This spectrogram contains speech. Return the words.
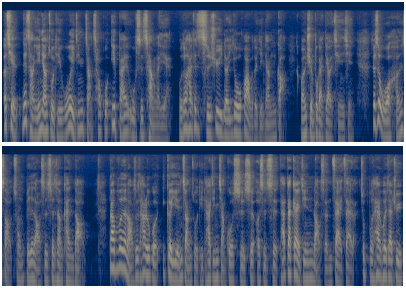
而且那场演讲主题我已经讲超过一百五十场了耶，我都还在持续的优化我的演讲稿，完全不敢掉以轻心。这是我很少从别的老师身上看到。大部分的老师，他如果一个演讲主题他已经讲过十次、二十次，他大概已经老神在在了，就不太会再去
